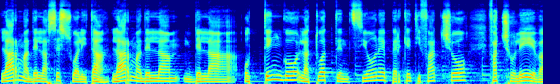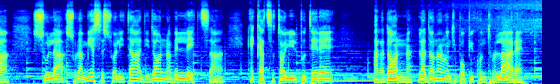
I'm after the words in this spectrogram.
l'arma della sessualità, l'arma della, della ottengo la tua attenzione perché ti faccio, faccio leva sulla, sulla mia sessualità di donna bellezza, e cazzo togli il potere alla donna, la donna non ti può più controllare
